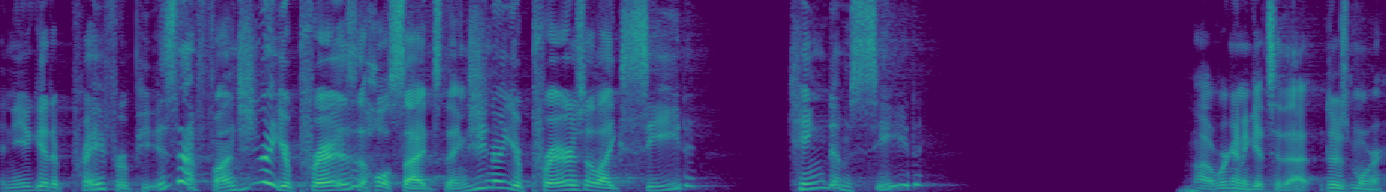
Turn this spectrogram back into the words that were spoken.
and you get to pray for people. Isn't that fun? Did you know your prayer this is a whole sides thing? Did you know your prayers are like seed? Kingdom seed? Oh, we're gonna get to that. There's more.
